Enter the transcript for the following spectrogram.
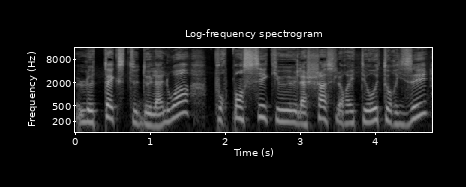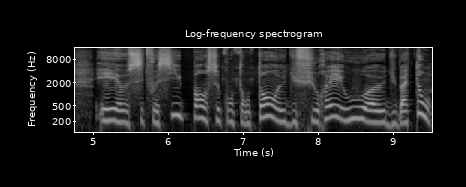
le texte de la loi pour penser que la chasse leur a été autorisée et euh, cette fois-ci pas en se contentant euh, du furet ou euh, du bâton.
